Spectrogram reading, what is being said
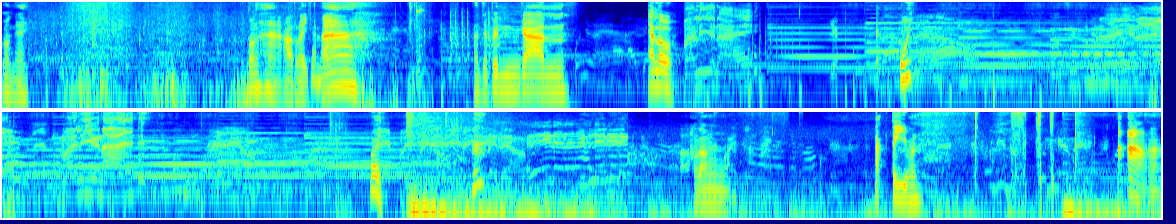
ว่าไง ต้องหาอะไรกันนะ อาจจะเป็นการแอลโลมาลีอยู่ไหนอุ้ยเฮ้ยเราต้องตักตีมัน อ้าวอะ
